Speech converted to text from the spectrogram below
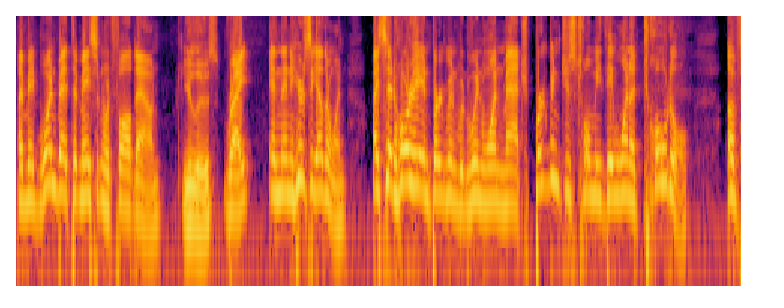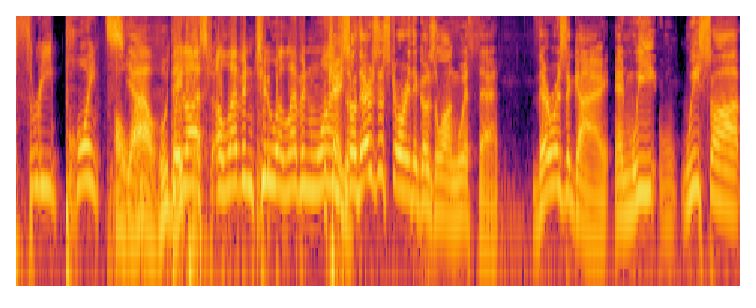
I made one bet that Mason would fall down, You lose. right? And then here's the other one. I said Jorge and Bergman would win one match. Bergman just told me they won a total of three points. Oh Yeah. wow, who They, they, lost 11 2, 11 1. Okay, so there's a story that goes along with that. There was a guy, and we we saw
